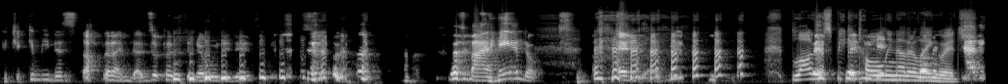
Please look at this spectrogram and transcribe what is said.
Could you give me this stuff that I'm, I'm supposed to know what it is? What's my handle? Anyway. Bloggers speak a totally another language. in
